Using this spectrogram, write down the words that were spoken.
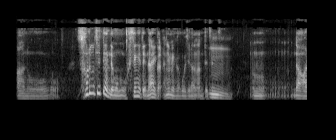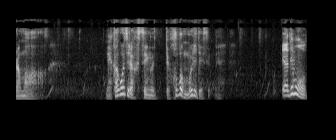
あのーその時点でももう防げてないからね、メカゴジラなんてう全然。ん。うん。だからまあ、メカゴジラ防ぐってほぼ無理ですよね。いや、でも、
